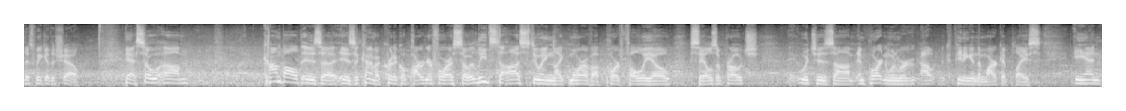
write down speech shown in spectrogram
this week at the show. Yeah, so um, Commvault is a, is a kind of a critical partner for us, so it leads to us doing like more of a portfolio sales approach, which is um, important when we're out competing in the marketplace. And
